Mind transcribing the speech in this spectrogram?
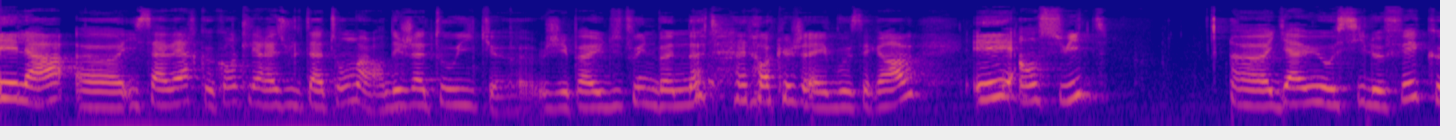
Et là, euh, il s'avère que quand les résultats tombent, alors déjà TOEIC, euh, j'ai pas eu du tout une bonne note alors que j'avais bossé grave. Et ensuite, euh, il y a eu aussi le fait que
